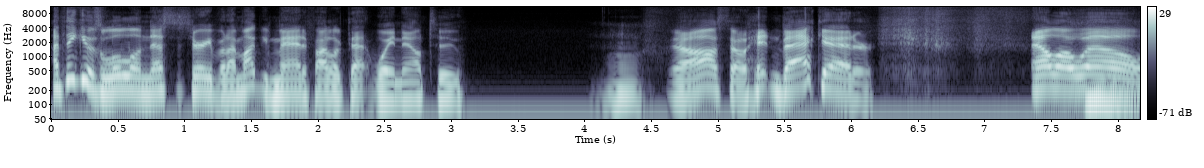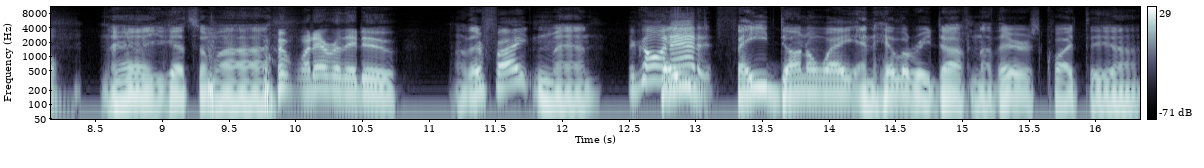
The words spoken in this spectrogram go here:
I think it was a little unnecessary, but I might be mad if I look that way now, too. Oh, Yeah, so hitting back at her. LOL. yeah, you got some uh Whatever they do. well, they're fighting, man. They're going at Faye, it. Faye Dunaway and Hilary Duff. Now there's quite the uh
